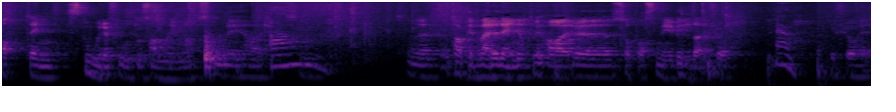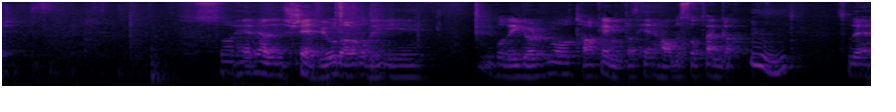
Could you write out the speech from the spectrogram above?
hatt den store fotosamlinga som vi har. Ah, Som, så det er takket være den at vi har uh, såpass mye bilder ifra, ja. ifra her. Så her er det, ser vi jo da både i, både i gulv og tak egentlig at her har det stått vegger. Mm. Så det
